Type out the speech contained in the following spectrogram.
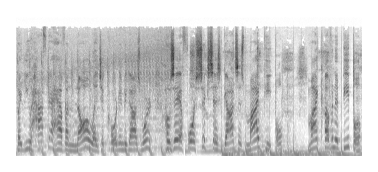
but you have to have a knowledge according to God's word. Hosea 4 6 says, God says, My people, my covenant people,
